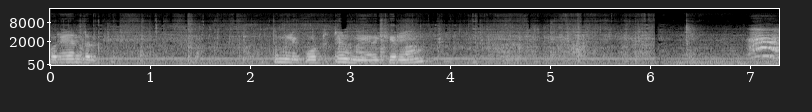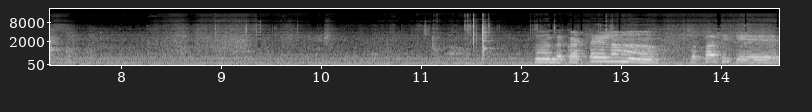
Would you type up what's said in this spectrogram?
கொரியாண்டர் கொத்தமல்லி போட்டுட்டு நம்ம இறக்கிடலாம். அந்த கட்டையெல்லாம் சப்பாத்திக்கு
